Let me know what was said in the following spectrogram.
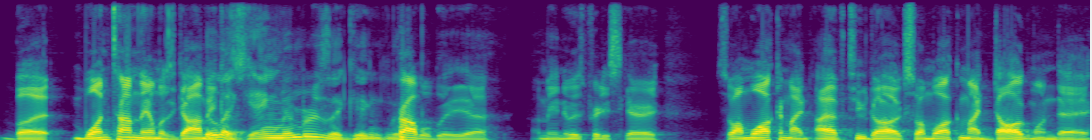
but one time they almost got me. They're like 'cause- gang members? Like gang like, Probably, yeah. I mean, it was pretty scary. So I'm walking my. I have two dogs, so I'm walking my dog one day,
